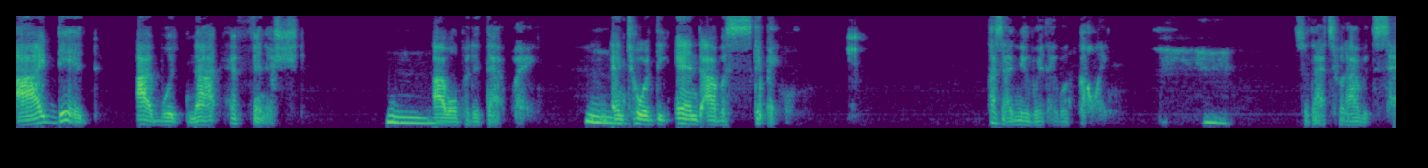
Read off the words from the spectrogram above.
I did, I would not have finished. Hmm. I will put it that way. Hmm. And toward the end, I was skipping because I knew where they were going. So that's what I would say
